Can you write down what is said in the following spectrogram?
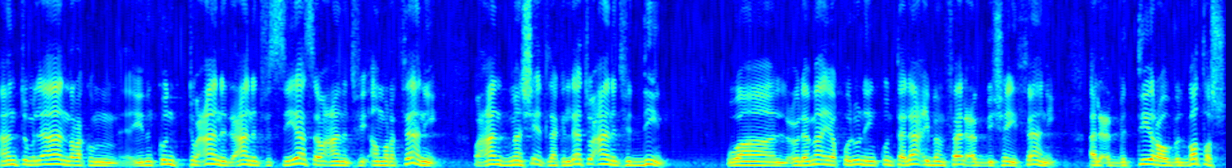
أنتم الآن ركم إذا كنت تعاند عاند في السياسة وعاند في أمر ثاني وعاند ما شئت لكن لا تعاند في الدين. والعلماء يقولون إن كنت لاعبا فالعب بشيء ثاني. ألعب بالتيرة وبالبطش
